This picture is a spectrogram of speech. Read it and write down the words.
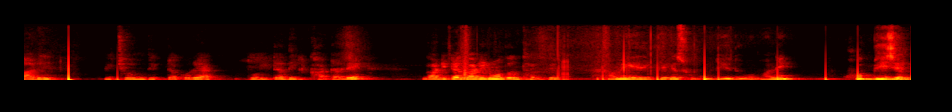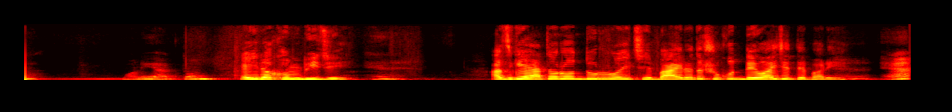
গাড়ির পিছন দিকটা করে এক দড়িটা দিক খাটালে গাড়িটা গাড়ির মতন থাকবে। আমি এদিক থেকে শুকু দিয়ে দেবো মানে খুব ভিজে না। মানে একদম এই রকম ভিজে। হ্যাঁ। আজকে এত রোদ দূর রয়েছে বাইরে তো শুকুর দেওয়াই যেতে পারে। হ্যাঁ হ্যাঁ।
